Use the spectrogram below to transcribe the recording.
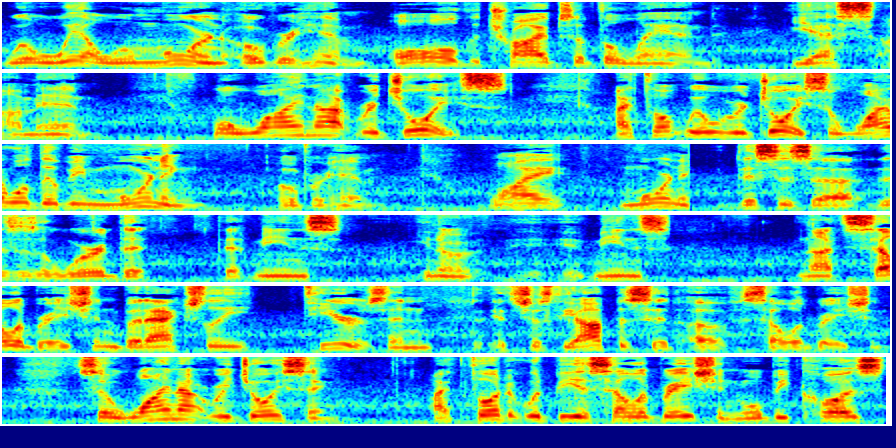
will wail, will mourn over him, all the tribes of the land. Yes, amen. Well, why not rejoice? I thought we'll rejoice. So why will there be mourning over him? Why mourning? This is a this is a word that that means, you know, it means not celebration, but actually tears. And it's just the opposite of celebration. So why not rejoicing? I thought it would be a celebration. Well, because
